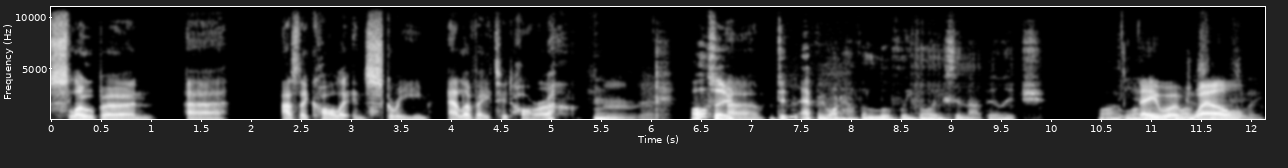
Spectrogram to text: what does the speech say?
slow burn, uh, as they call it in Scream, elevated horror. Hmm. Mm. Also, Um, didn't everyone have a lovely voice in that village? What, what- They were well- Lovely.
